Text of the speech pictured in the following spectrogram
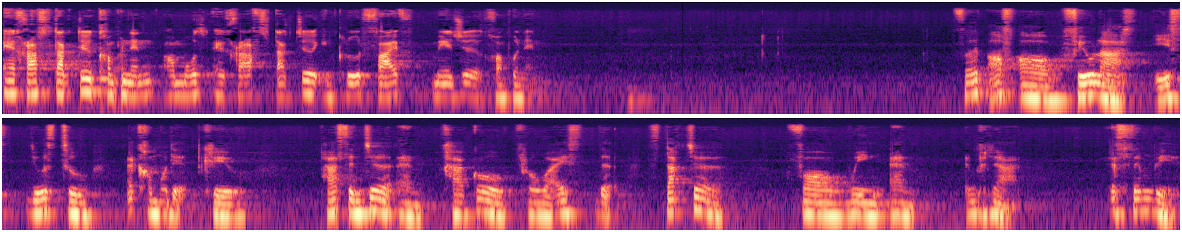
Aircraft structure component or most aircraft structure include five major components. First of all, fuselage is used to accommodate crew, passenger and cargo provides the structure for wing and empennage assembly.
